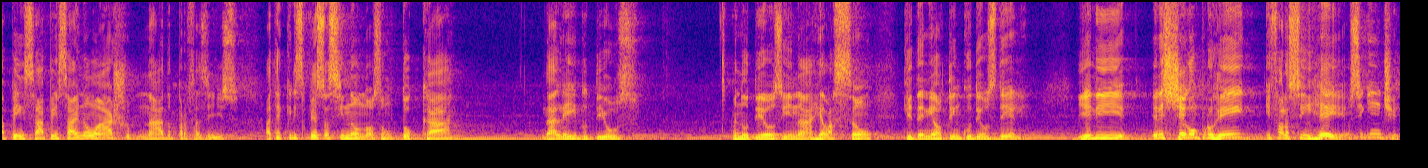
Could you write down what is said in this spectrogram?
a pensar, a pensar, e não acho nada para fazer isso. Até que eles pensam assim, não, nós vamos tocar na lei do Deus no Deus e na relação que Daniel tem com o Deus dele. E ele, eles chegam para o rei e falam assim: Rei, é o seguinte,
